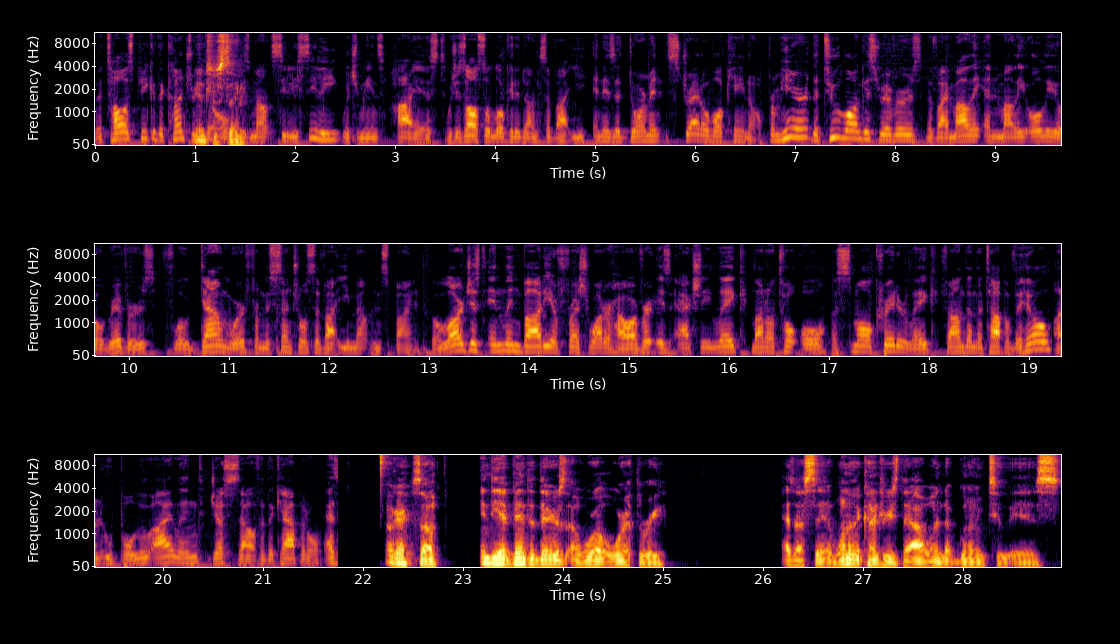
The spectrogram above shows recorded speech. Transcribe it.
The tallest peak of the country, though, is Mount Silisili, which means highest, which is also located on Savaii and is a dormant stratovolcano. From here, the two longest rivers, the Vaimali and Maliolio rivers, flow downward from the central Savaii mountain spine. The largest inland body of fresh water, however, is actually Lake Lanoto'o, a small creek crater lake found on the top of a hill on Upolu Island, just south of the capital. As okay, so in the event that there's a World War III, as I said, one of the countries that I'll end up going to is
